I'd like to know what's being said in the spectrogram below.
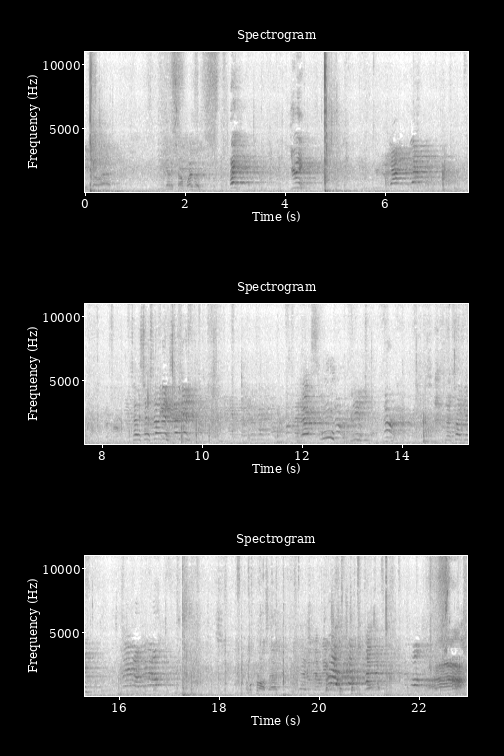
you go, Ab. You gotta come with us. So, Come across, Ab. Touch, touch, touch. Ah!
